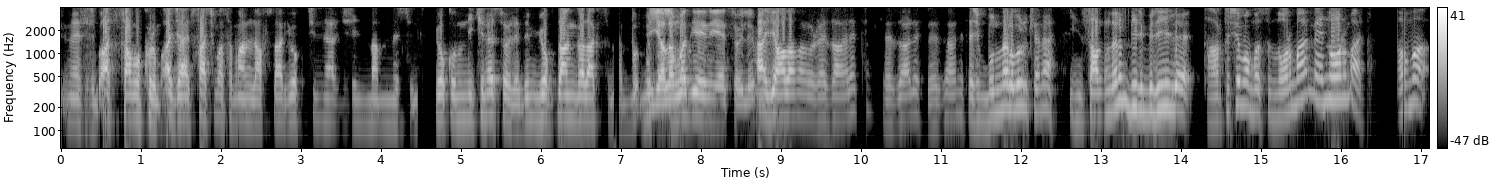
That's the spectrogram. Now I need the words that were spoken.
neyse şimdi açsam okurum. Acayip saçma sapan laflar. Yok tinerci bilmem nesin. Yok onun nikine söyledim. Yok dangalaksın. Bu, bu- E, yalama diye niye söylemiş? Ha, yalama rezalet. Rezalet. Rezalet. Ya şimdi bunlar olurken ha insanların birbiriyle tartışamaması normal mi? Normal. Ama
